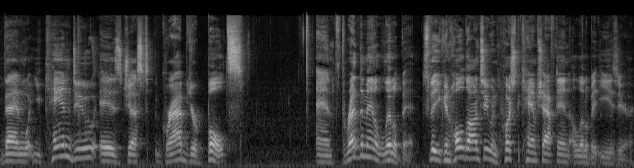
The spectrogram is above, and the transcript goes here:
then what you can do is just grab your bolts and thread them in a little bit so that you can hold onto and push the camshaft in a little bit easier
